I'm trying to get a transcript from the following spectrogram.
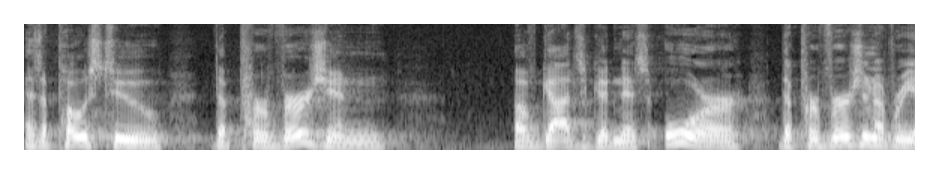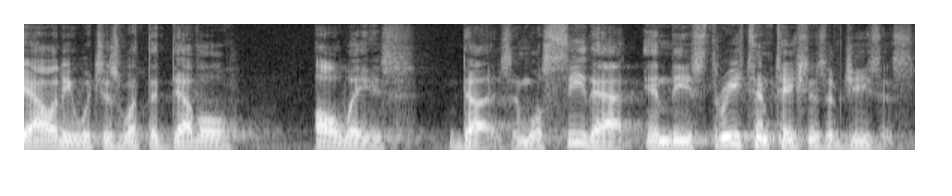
as opposed to the perversion of God's goodness or the perversion of reality, which is what the devil always does. And we'll see that in these three temptations of Jesus.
